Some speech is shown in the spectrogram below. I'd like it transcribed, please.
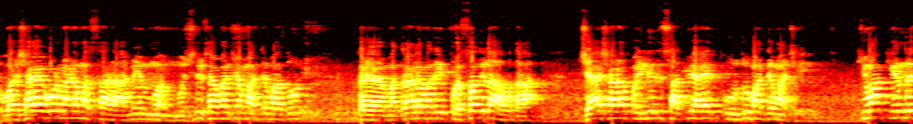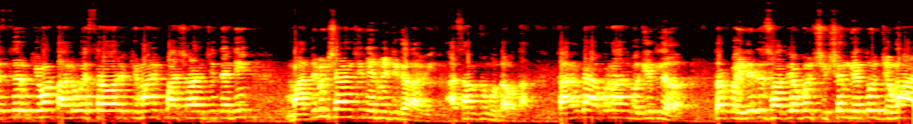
वर्षा गायकवाड मॅडम असताना आम्ही म- मुश्रीफ साहेबांच्या माध्यमातून क- मंत्रालयामध्ये एक प्रस्ताव दिला होता. ज्या शाळा पहिली ते सातवी आहेत उर्दू माध्यमाचे किंवा केंद्रस्तर किंवा तालुका स्तरावर किमान एक पाच शाळांची त्यांनी माध्यमिक शाळांची निर्मिती करावी असा आमचा मुद्दा होता. कारण काय आपण आज बघितलं तर पहिली ते सातवी आपण शिक्षण घेतो जेव्हा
